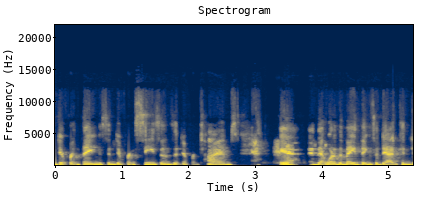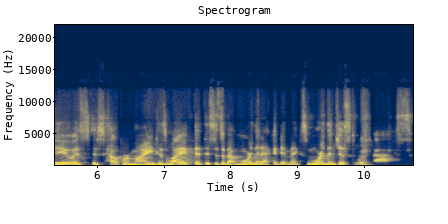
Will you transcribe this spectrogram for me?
different things in different seasons at different times. Sure. And, and, that one of the main things a dad can do is, is help remind his wife that this is about more than academics, more than just right. facts.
